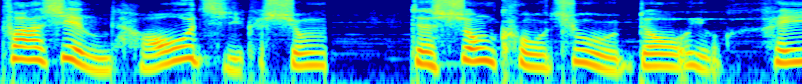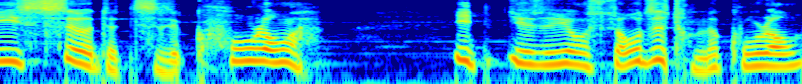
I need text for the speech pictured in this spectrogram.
发现好几个胸的胸口处都有黑色的紫窟窿啊，一就是用手指捅的窟窿。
